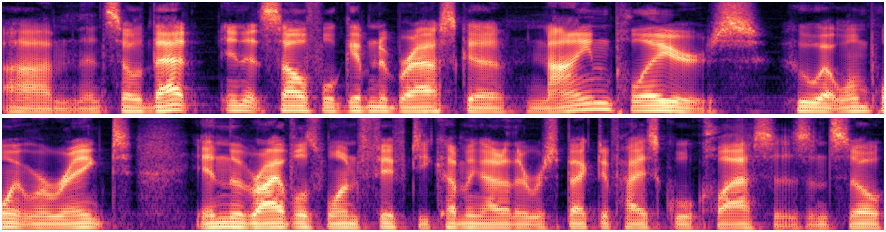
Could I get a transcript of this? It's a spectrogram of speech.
Um, and so that in itself will give Nebraska nine players who at one point were ranked in the Rivals 150 coming out of their respective high school classes. And so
